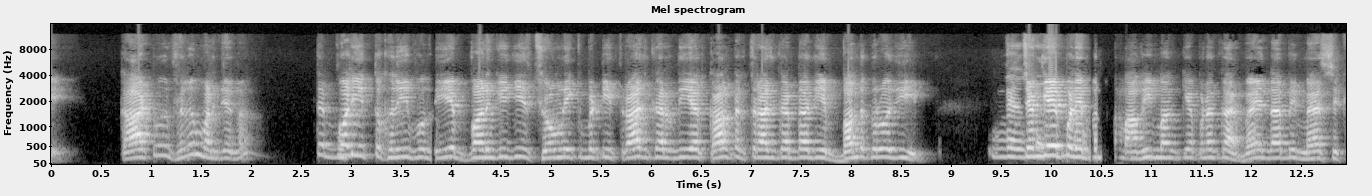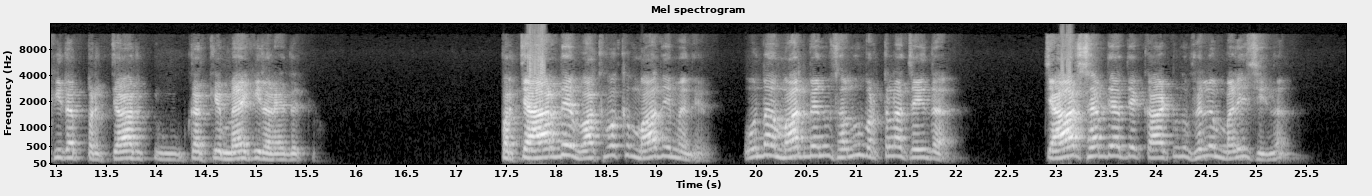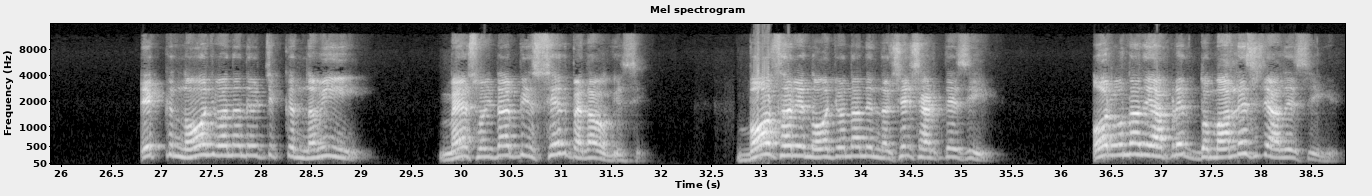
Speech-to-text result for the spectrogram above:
ਕਾਰਟੂਨ ਫਿਲਮ ਬਣ ਜੇ ਨਾ ਤੇ ਬੜੀ ਤਕਲੀਫ ਹੁੰਦੀ ਹੈ ਬਣ ਗਈ ਜੀ ਸ਼੍ਰੋਮਣੀ ਕਮੇਟੀ ਇਤਰਾਜ਼ ਕਰਦੀ ਹੈ ਕੱਲ ਤੱਕ ਇਤਰਾਜ਼ ਕਰਦਾ ਜੀ ਇਹ ਬੰਦ ਕਰੋ ਜੀ। ਚੰਗੇ ਭਲੇ ਬੰਦਾ ਮਾਫੀ ਮੰਗ ਕੇ ਆਪਣਾ ਘਰ ਬਹਿ ਜਾਂਦਾ ਵੀ ਮੈਂ ਸਿੱਖੀ ਦਾ ਪ੍ਰਚਾਰ ਕਰਕੇ ਮੈਂ ਕੀ ਲੈਣਾ ਇਹਦੇ। ਪ੍ਰਚਾਰ ਦੇ ਵੱਖ-ਵੱਖ ਮਾਧਿਅਮ ਨੇ। ਉਹਨਾਂ ਮਾਧਿਅਮਾਂ ਨੂੰ ਸਾਨੂੰ ਵਰਤਣਾ ਚਾਹੀਦਾ। ਚਾਰ ਸਾਹਿਬਜ਼ਾਦਿਆਂ ਤੇ ਕਾਰਟੂਨ ਫਿਲਮ ਬਣੀ ਸੀ ਨਾ। ਇੱਕ ਨੌਜਵਾਨਾਂ ਦੇ ਵਿੱਚ ਇੱਕ ਨਵੀਂ ਮੈਂ ਸੋਚਦਾ ਵੀ ਸਿਹਤ ਪੈਦਾ ਹੋ ਗਈ ਸੀ। ਬਹੁਤ ਸਾਰੇ ਨੌਜਵਾਨਾਂ ਨੇ ਨਸ਼ੇ ਛੱਡਤੇ ਸੀ ਔਰ ਉਹਨਾਂ ਨੇ ਆਪਣੇ ਦੁਮਾਲੇ ਸਜਾਲੇ ਸੀਗੇ।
